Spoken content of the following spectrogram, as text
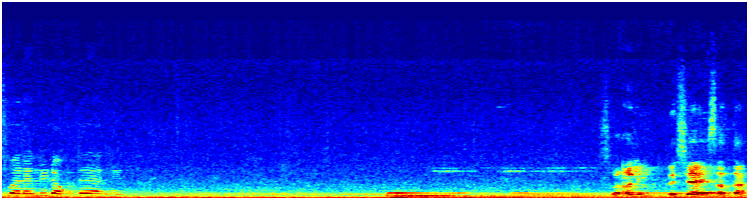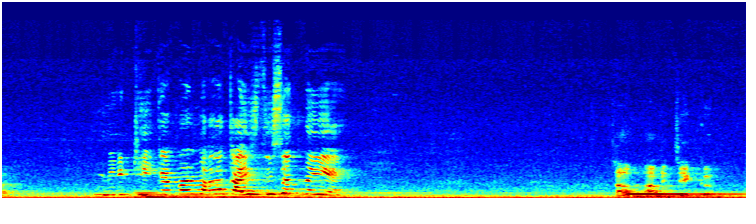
स्वराली डॉक्टर आले. स्वराली कशी आहेस आता? मी ठीक आहे पण मला काहीच दिसत नाहीये. थांब हा मी चेक करतो.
